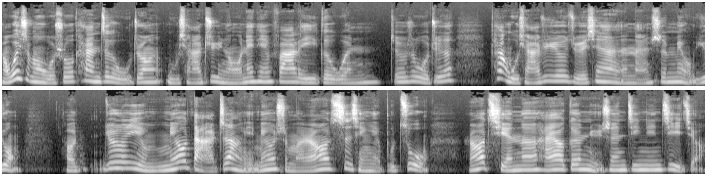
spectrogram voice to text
好，为什么我说看这个武装武侠剧呢？我那天发了一个文，就是我觉得看武侠剧就觉得现在的男生没有用，好，就是也没有打仗，也没有什么，然后事情也不做，然后钱呢还要跟女生斤斤计较，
